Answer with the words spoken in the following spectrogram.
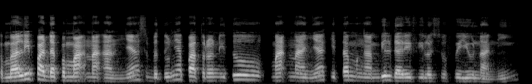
Kembali pada pemaknaannya, sebetulnya patron itu maknanya kita mengambil dari filosofi Yunani.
